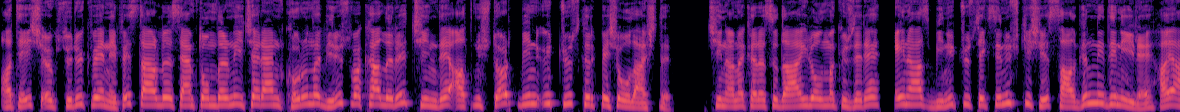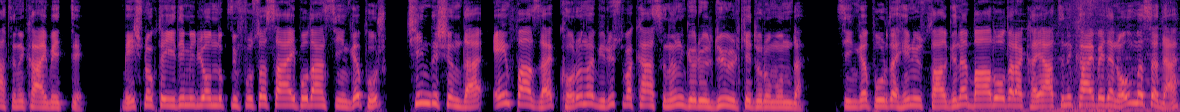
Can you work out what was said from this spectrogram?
Ateş, öksürük ve nefes darlığı semptomlarını içeren koronavirüs vakaları Çin'de 64.345'e ulaştı. Çin anakarası dahil olmak üzere en az 1383 kişi salgın nedeniyle hayatını kaybetti. 5.7 milyonluk nüfusa sahip olan Singapur, Çin dışında en fazla koronavirüs vakasının görüldüğü ülke durumunda. Singapur'da henüz salgına bağlı olarak hayatını kaybeden olmasa da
